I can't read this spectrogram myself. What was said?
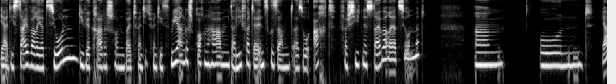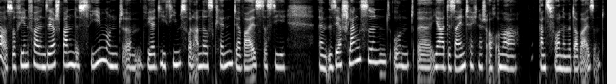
ja die Style-Variationen, die wir gerade schon bei 2023 angesprochen haben. Da liefert er insgesamt also acht verschiedene Style-Variationen mit. Ähm, und ja, ist auf jeden Fall ein sehr spannendes Theme und ähm, wer die Themes von Anders kennt, der weiß, dass die ähm, sehr schlank sind und äh, ja, designtechnisch auch immer ganz vorne mit dabei sind.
